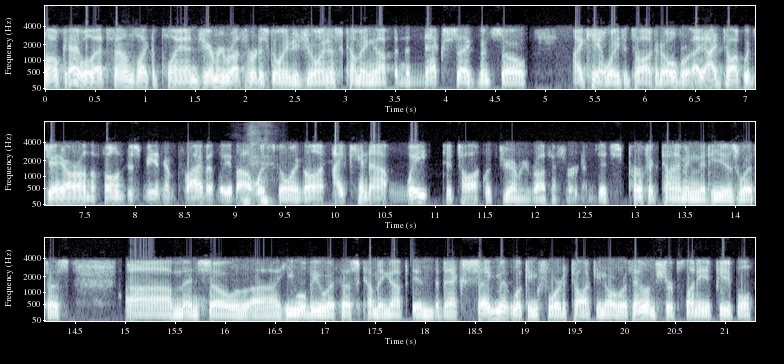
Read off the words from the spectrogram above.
Okay, well that sounds like a plan. Jeremy Rutherford is going to join us coming up in the next segment, so I can't wait to talk it over. I, I talk with Jr. on the phone, just me and him privately about what's going on. I cannot wait to talk with Jeremy Rutherford. It's perfect timing that he is with us. Um, and so uh, he will be with us coming up in the next segment. Looking forward to talking over with him. I'm sure plenty of people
